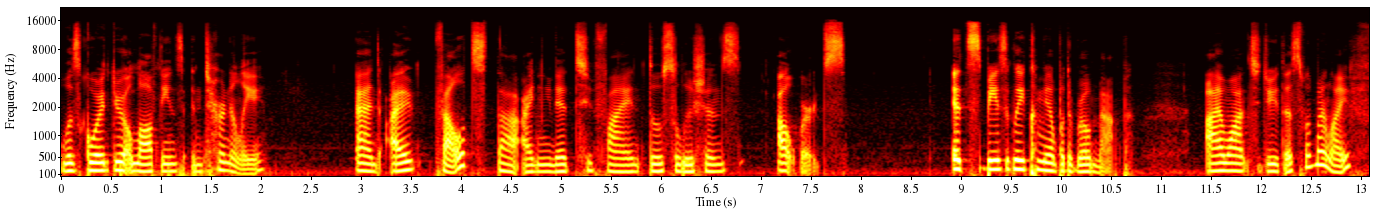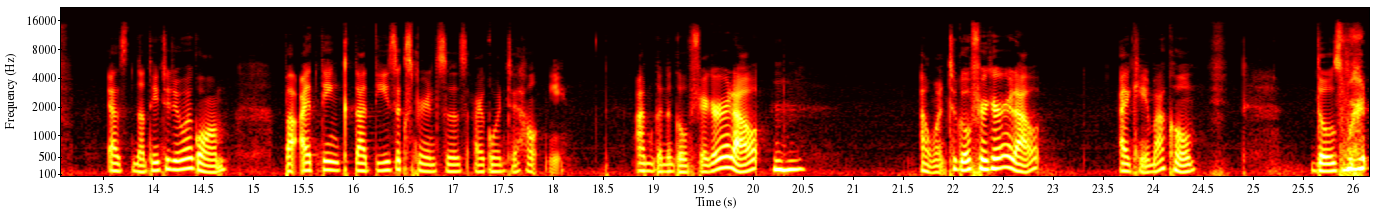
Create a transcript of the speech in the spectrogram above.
was going through a lot of things internally. And I felt that I needed to find those solutions outwards. It's basically coming up with a roadmap. I want to do this with my life. It has nothing to do with Guam. But I think that these experiences are going to help me. I'm going to go figure it out. Mm-hmm. I went to go figure it out. I came back home. Those weren't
